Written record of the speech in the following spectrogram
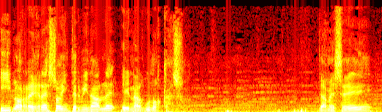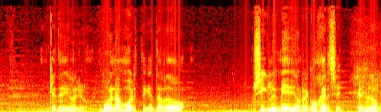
Y los regresos interminables en algunos casos. Llámese, ¿qué te digo yo? Buena muerte, que tardó un siglo y medio en recogerse. Perdón.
